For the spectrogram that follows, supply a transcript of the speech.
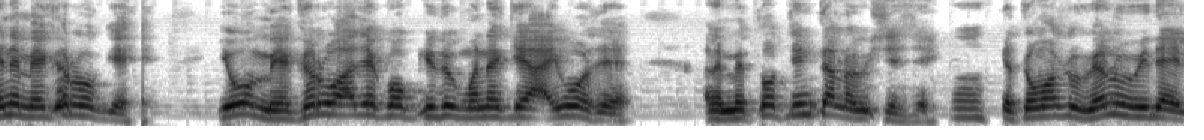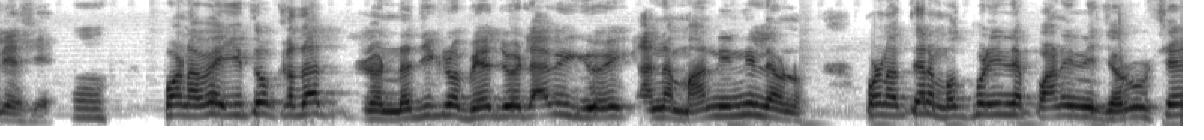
એને મેઘરવો કે એવો મેઘરવો આજે કોક કીધું મને કે આવ્યો છે. અને મેં તો ચિંતાનો વિષય છે કે ચોમાસું વહેલું વિદાય લે છે. પણ હવે એ તો કદાચ નજીકનો ભેજ એટલે આવી ગયો અને માની નહીં લેવાનો. પણ અત્યારે મગફળીને પાણીની જરૂર છે.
